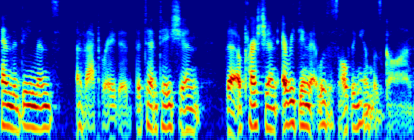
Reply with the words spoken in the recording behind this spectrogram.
And the demons evaporated. The temptation, the oppression, everything that was assaulting him was gone.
